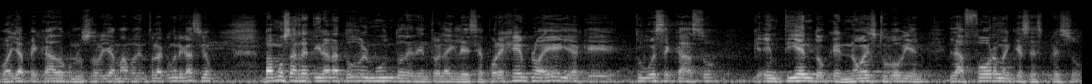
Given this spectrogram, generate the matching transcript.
o haya pecado, como nosotros lo llamamos dentro de la congregación, vamos a retirar a todo el mundo de dentro de la iglesia. Por ejemplo, a ella que tuvo ese caso, que entiendo que no estuvo bien, la forma en que se expresó.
